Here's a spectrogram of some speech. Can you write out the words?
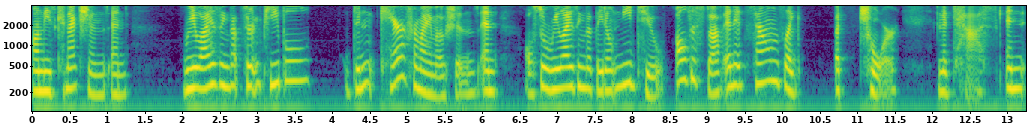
on these connections and realizing that certain people didn't care for my emotions and also realizing that they don't need to. All this stuff. And it sounds like a chore and a task. And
